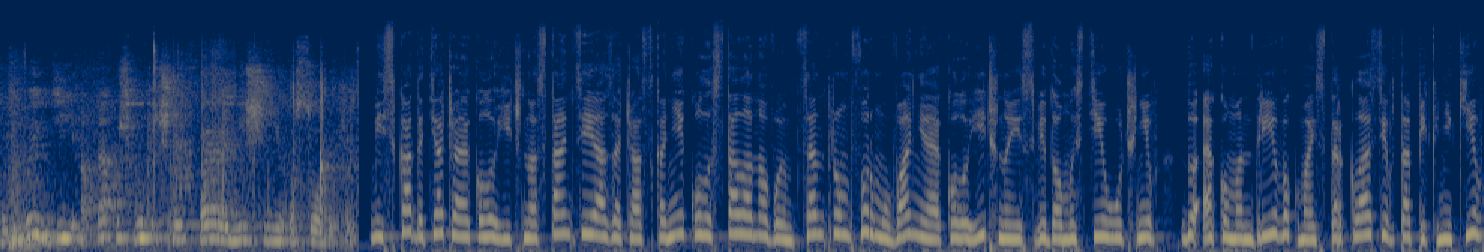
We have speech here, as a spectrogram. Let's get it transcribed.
бойових дій, а також внутрішньо переміщені особи. Міська дитяча екологічна станція за час канікул стала новим центром формування екологічної свідомості учнів. До екомандрівок, майстер-класів та пікніків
